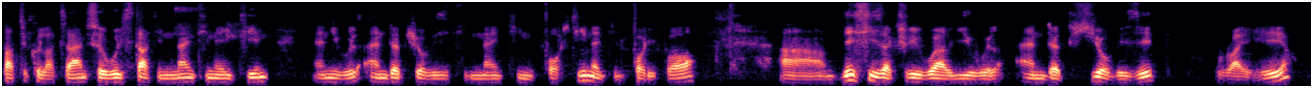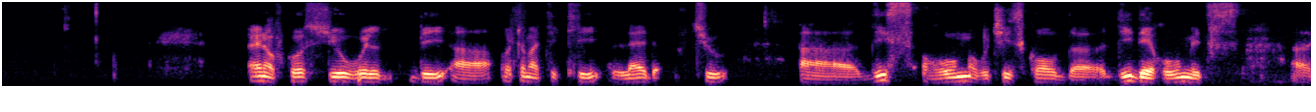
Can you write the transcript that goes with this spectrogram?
particular time. So we'll start in 1918 and you will end up your visit in 1940, 1944. Um, this is actually where you will end up your visit right here. And of course, you will be uh, automatically led to uh, this room, which is called the D-Day room. It's uh,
